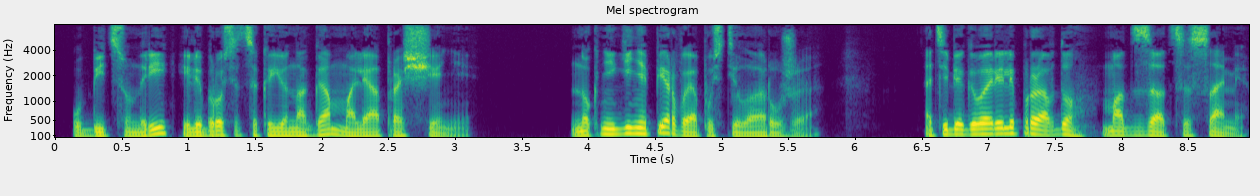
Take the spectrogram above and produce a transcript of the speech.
— убить Сунри или броситься к ее ногам, моля о прощении. Но княгиня первой опустила оружие. «А тебе говорили правду, Мадза Цесами».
